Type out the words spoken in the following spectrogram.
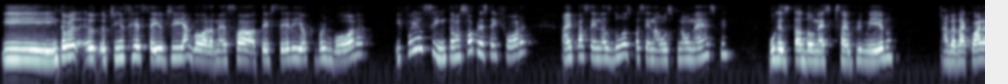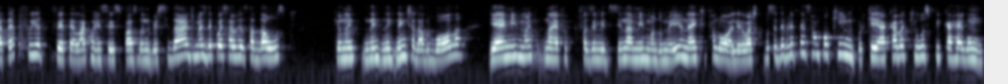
E então eu, eu tinha esse receio de ir agora, né, só a terceira e eu que vou embora. E foi assim, então eu só prestei fora, aí passei nas duas, passei na USP e na Unesp. O resultado da Unesp saiu primeiro, Araraquara, até fui, fui até lá conhecer o espaço da universidade, mas depois saiu o resultado da USP, que eu nem, nem, nem tinha dado bola. E aí, minha irmã, na época que fazia medicina, a minha irmã do meio, né, que falou: Olha, eu acho que você deveria pensar um pouquinho, porque acaba que o USP carrega um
